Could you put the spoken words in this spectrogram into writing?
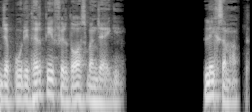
जब पूरी धरती फिर बन जाएगी। लेख समाप्त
